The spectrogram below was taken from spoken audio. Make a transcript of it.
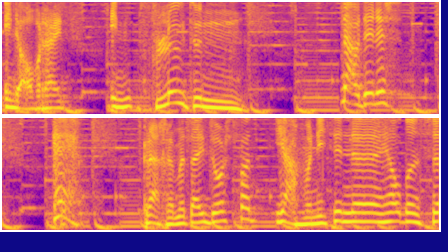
In de Albert Heijn in Vleuten. Nou, Dennis. Hè? Krijg je er meteen dorst van? Ja, maar niet in uh, Heldens uh,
